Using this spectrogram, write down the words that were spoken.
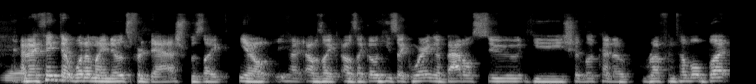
Yeah. and i think that one of my notes for dash was like you know i I was like i was like oh he's like wearing a battle suit. He should look kind of rough and tumble but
